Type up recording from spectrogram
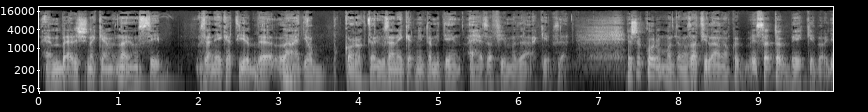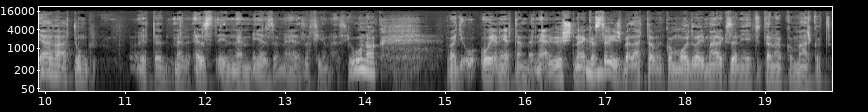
ember, és nekem nagyon szép zenéket ír, de lágyabb karakterű zenéket, mint amit én ehhez a filmhez elképzelt. És akkor mondtam az Attilának, hogy vissza tök békébe, hogy elváltunk, mert ezt én nem érzem ehhez a filmhez jónak, vagy olyan értemben erősnek, azt ő is beláttam, amikor a Moldvai Márk zenét, utána akkor Márkot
